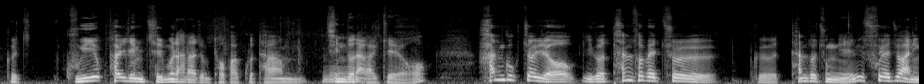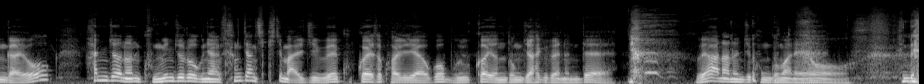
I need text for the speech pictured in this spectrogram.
그 9268님 질문 하나 좀 더 받고 다음 진도 네. 나갈게요. 한국전력 이거 탄소 배출 그 탄소 중립 수혜주 아닌가요? 한전은 국민주로 그냥 상장시키지 말지 왜 국가에서 관리하고 물가 연동제 하기로 했는데 왜 안 하는지 궁금하네요. 근데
